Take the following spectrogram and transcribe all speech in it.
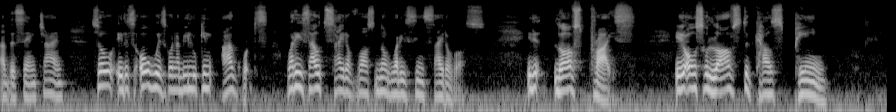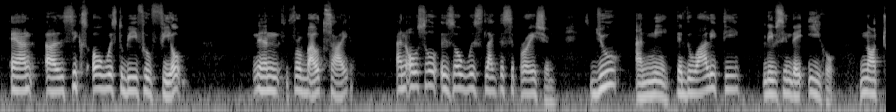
at the same time. So it is always going to be looking outwards. What is outside of us, not what is inside of us. It loves price. It also loves to cause pain and uh, seeks always to be fulfilled and from outside and also is always like the separation you and me the duality lives in the ego not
